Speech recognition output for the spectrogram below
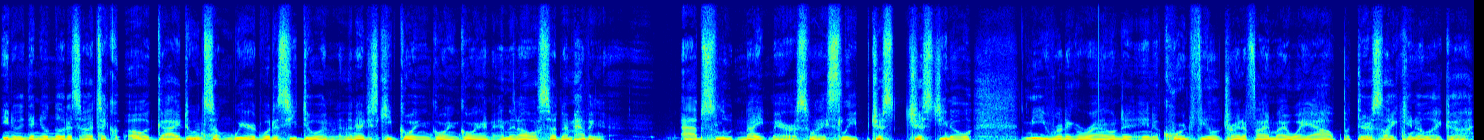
you know, then you'll notice, oh, it's like, oh, a guy doing something weird. What is he doing? And then I just keep going and going and going, and then all of a sudden I'm having absolute nightmares when I sleep. Just, just you know, me running around in- in a cornfield trying to find my way out. But there's like, you know, like a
